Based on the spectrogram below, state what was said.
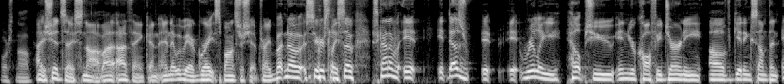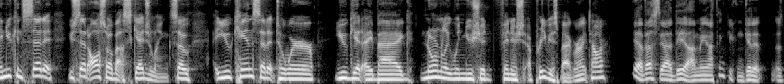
or snob I should say snob, I, I think, and and it would be a great sponsorship trade. But no, seriously. so it's kind of it. It does it. It really helps you in your coffee journey of getting something, and you can set it. You said also about scheduling, so you can set it to where you get a bag normally when you should finish a previous bag, right, Tyler? Yeah, that's the idea. I mean, I think you can get it as,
